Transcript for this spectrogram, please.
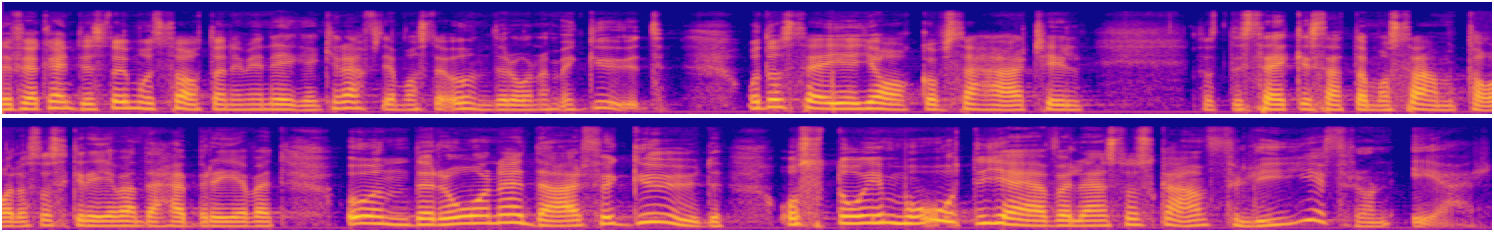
Därför jag kan inte stå emot Satan i min egen kraft, jag måste underordna mig Gud. Och då säger Jakob så här till, så det säkert satt de och samtalade, och så skrev han det här brevet. Underordna er därför Gud och stå emot djävulen så ska han fly ifrån er.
